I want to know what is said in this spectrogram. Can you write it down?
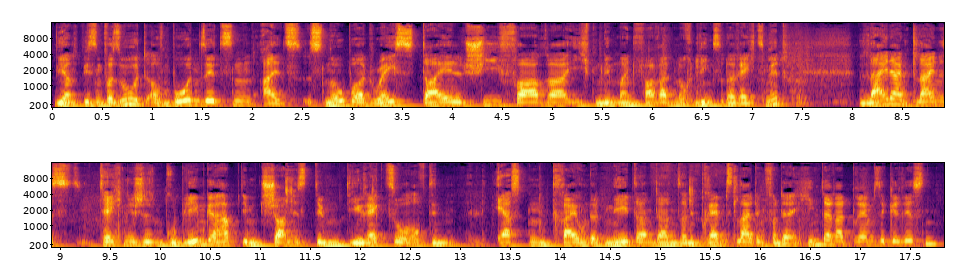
Wir haben es ein bisschen versucht, auf dem Boden sitzen, als Snowboard-Race-Style, Skifahrer. Ich nehme mein Fahrrad noch links oder rechts mit. Leider ein kleines technisches Problem gehabt. Im Chan ist dem direkt so auf den ersten 300 Metern dann seine Bremsleitung von der Hinterradbremse gerissen.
